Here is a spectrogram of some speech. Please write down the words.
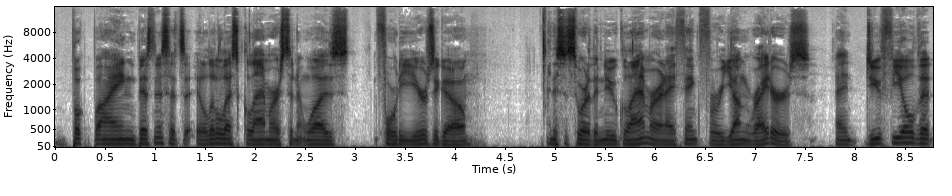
book buying business. It's a little less glamorous than it was 40 years ago. And this is sort of the new glamour. And I think for young writers, uh, do you feel that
